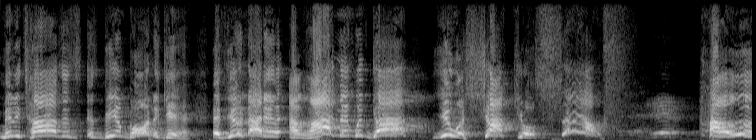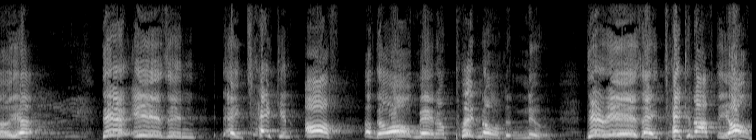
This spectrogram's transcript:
Many times it's, it's being born again. If you're not in alignment with God, you will shock yourself. Hallelujah. There is an, a taking off of the old man and putting on the new. There is a taking off the old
